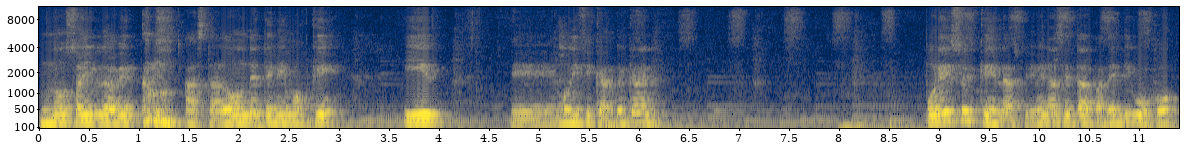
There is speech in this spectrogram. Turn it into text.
nos ayuda a ver hasta dónde tenemos que ir eh, modificando el cráneo. Por eso es que en las primeras etapas del dibujo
